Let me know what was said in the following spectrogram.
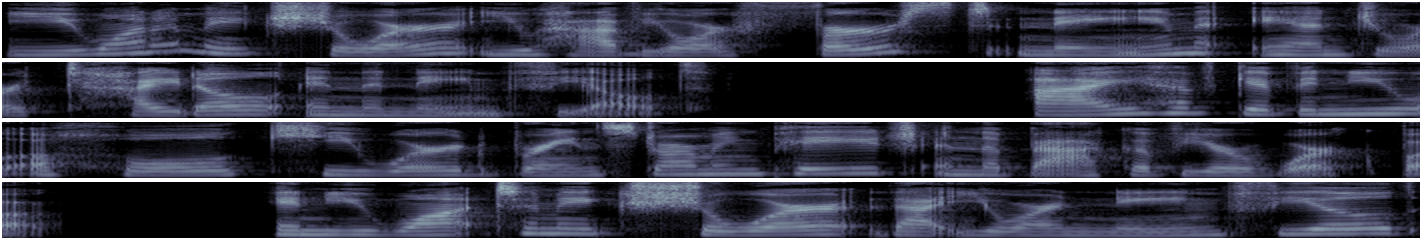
you want to make sure you have your first name and your title in the name field. I have given you a whole keyword brainstorming page in the back of your workbook. And you want to make sure that your name field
